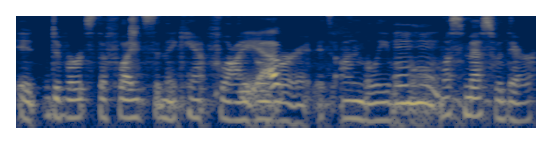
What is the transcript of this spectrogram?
it diverts the flights and they can't fly Yep. over it. It's unbelievable. Mm-hmm. It must mess with their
